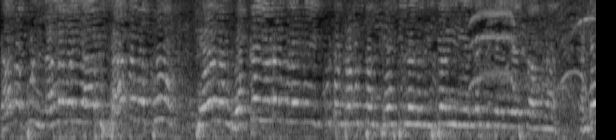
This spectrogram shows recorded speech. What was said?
దాదాపు నలభై ఆరు శాతం అప్పు కేవలం ఒక్క ఏడాదిలోనే ఈ కూటమి ప్రభుత్వం చేసిందన్న విషయాన్ని నేను అందరికీ తెలియజేస్తా ఉన్నా. అంటే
